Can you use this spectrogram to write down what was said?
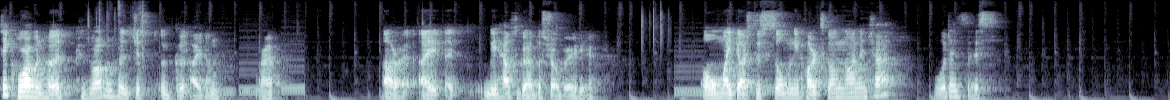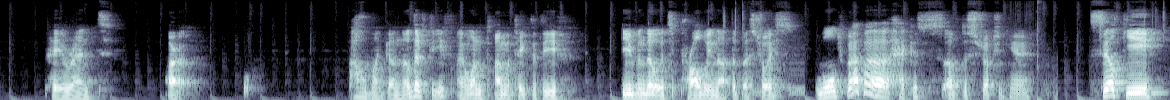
Take Robin Hood because Robin Hood is just a good item, right? All right, I, I we have to grab the strawberry here. Oh my gosh, there's so many hearts going on in chat. What is this? Pay rent. All right. Oh my god, another thief. I want. I'm gonna take the thief, even though it's probably not the best choice. We'll grab a Hex of Destruction here. Silky.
